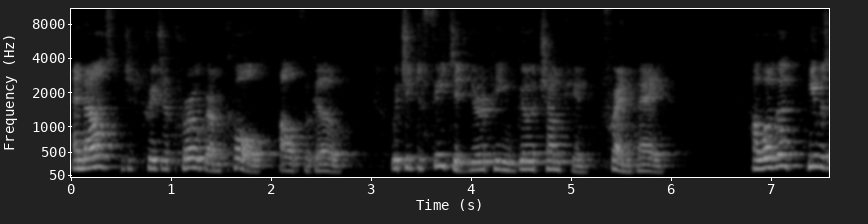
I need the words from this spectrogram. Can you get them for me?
announced that it had created a program called AlphaGo, which had defeated European Go champion Fan Hui. However, he was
